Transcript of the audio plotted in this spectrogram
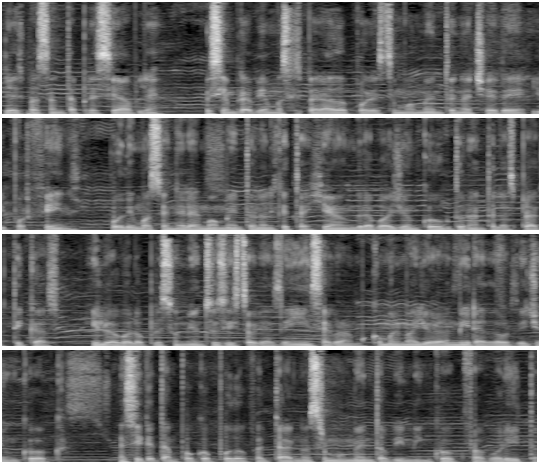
ya es bastante apreciable. Pues siempre habíamos esperado por este momento en HD y por fin, pudimos tener el momento en el que Taehyung grabó a Jungkook durante las prácticas y luego lo presumió en sus historias de Instagram como el mayor admirador de Jungkook. Así que tampoco pudo faltar nuestro momento Cook favorito,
